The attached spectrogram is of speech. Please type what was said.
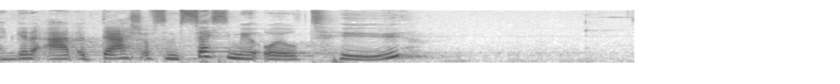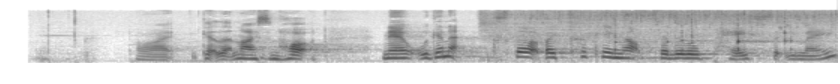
I'm going to add a dash of some sesame oil too. All right, get that nice and hot. Now we're going to start by cooking up the little paste that you made.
